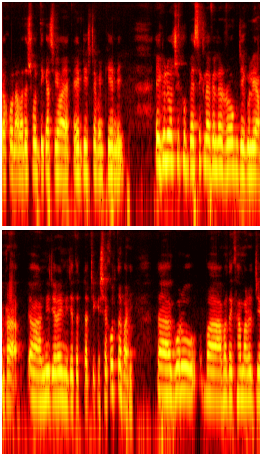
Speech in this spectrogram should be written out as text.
যখন আমাদের সর্দি কাশি হয়, একটা অ্যান্টিহিস্টামিন খেয়ে নেই, এগুলি হচ্ছে খুব বেসিক লেভেলের রোগ যেগুলি আমরা নিজেরাই নিজেদেরটা চিকিৎসা করতে পারি। গরু বা আমাদের খামারের যে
